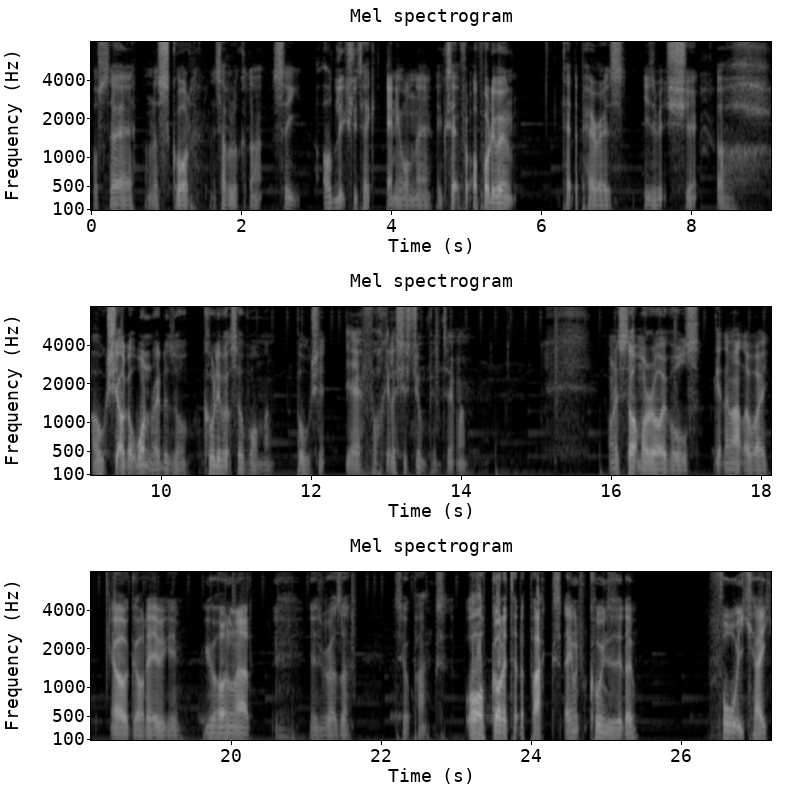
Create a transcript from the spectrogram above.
What's there on the squad? Let's have a look at that. See, I'll literally take anyone there, except for I probably won't take the Perez. He's a bit shit. Oh, oh shit! I got one red as well. Cool, got silver one, man. Bullshit. Yeah, fuck it. Let's just jump into it, man. I want to start my rivals, get them out of the way. Oh god, here we go. Go on, lad. Here's Raza. See what packs. Oh, I've got to take the packs. How much coins is it though? 40k.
